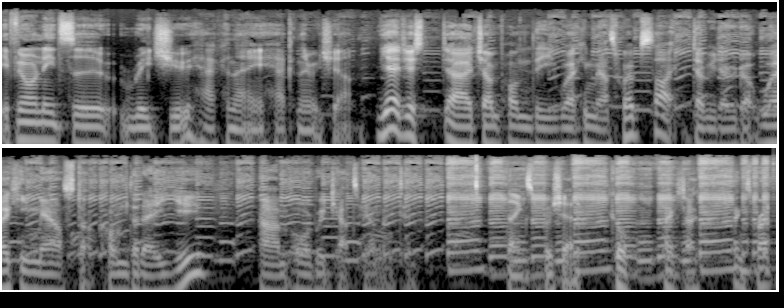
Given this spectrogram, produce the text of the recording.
If anyone needs to reach you, how can they how can they reach out? Yeah, just uh, jump on the Working Mouse website, www.workingmouse.com.au, um, or reach out to me on LinkedIn. Thanks, appreciate it. Cool. Thanks, Dave. Thanks, Brad.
